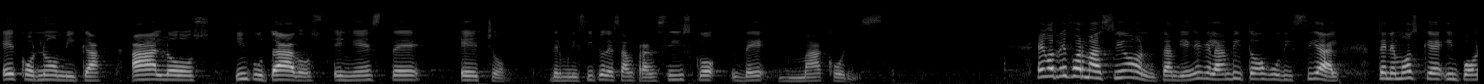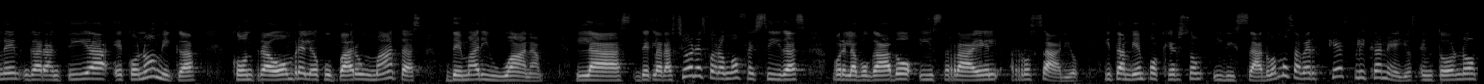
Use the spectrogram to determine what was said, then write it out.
económica a los imputados en este hecho del municipio de San Francisco de Macorís. En otra información, también en el ámbito judicial, tenemos que imponen garantía económica contra hombre le ocuparon matas de marihuana. Las declaraciones fueron ofrecidas por el abogado Israel Rosario y también por Gerson Lizardo. Vamos a ver qué explican ellos en torno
